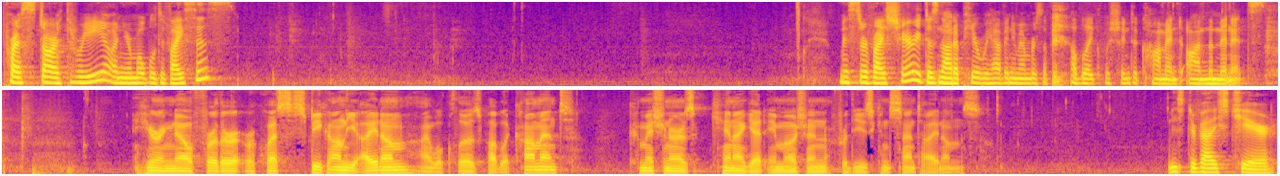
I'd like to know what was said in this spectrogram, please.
press star three on your mobile devices. Mr. Vice Chair, it does not appear we have any members of the public wishing to comment on the minutes. Hearing no further requests to speak on the item, I will close public comment. Commissioners, can I get a motion for these consent items? Mr. Vice Chair,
